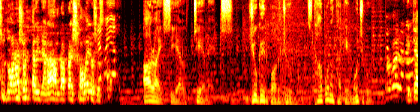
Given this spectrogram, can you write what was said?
শুধু অনশনকারী না আমরা প্রায় সবাই অসুস্থ। আরআইসিএল টিএমএক্স যুগের পর যুগ, স্থাপনা থাকে মজবুত। এটা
